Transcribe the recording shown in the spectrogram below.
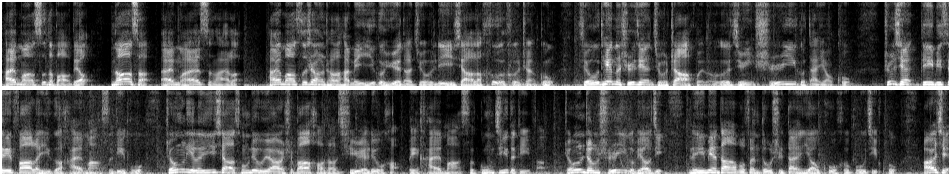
海马斯的保镖 NASA MS 来了。海马斯上场还没一个月的就立下了赫赫战功，九天的时间就炸毁了俄军十一个弹药库。之前 BBC 发了一个海马斯地图，整理了一下从六月二十八号到七月六号被海马斯攻击的地方，整整十一个标记，里面大部分都是弹药库和补给库，而且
